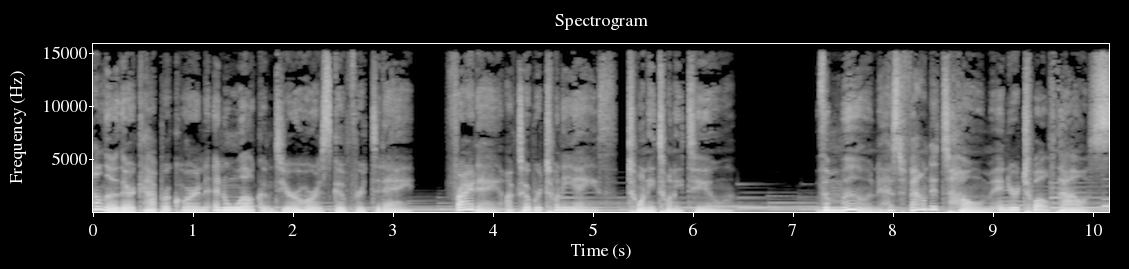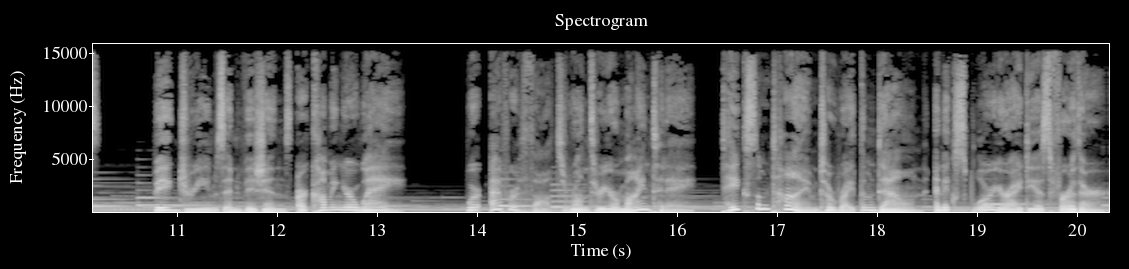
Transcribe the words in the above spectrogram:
Hello there, Capricorn, and welcome to your horoscope for today, Friday, October 28th, 2022. The moon has found its home in your 12th house. Big dreams and visions are coming your way. Wherever thoughts run through your mind today, take some time to write them down and explore your ideas further,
